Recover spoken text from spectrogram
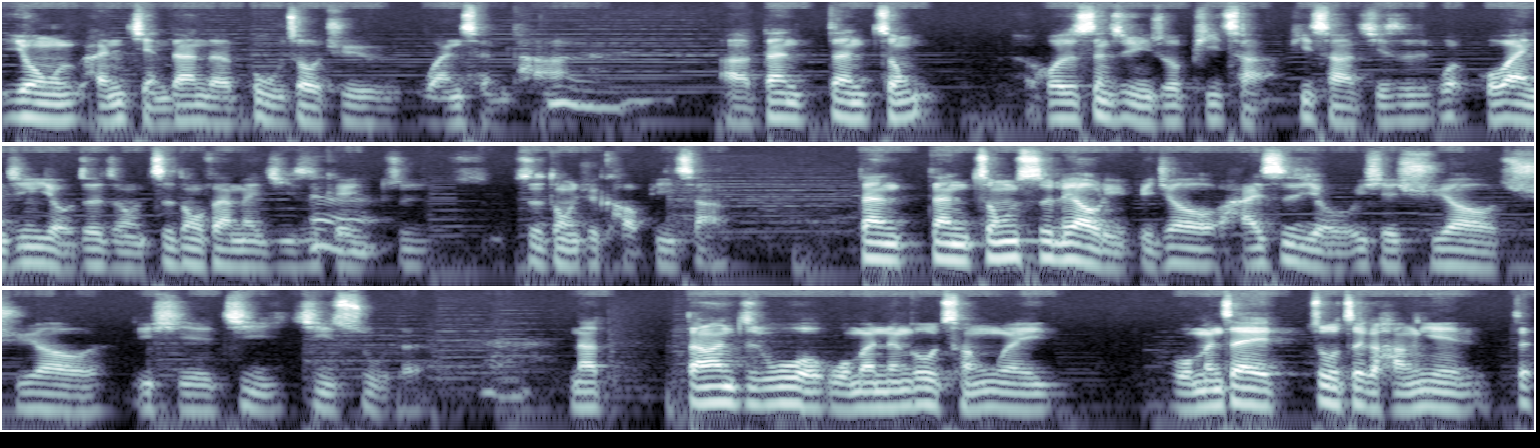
用很简单的步骤去完成它，啊，但但中或者甚至于说披萨，披萨其实国国外已经有这种自动贩卖机是可以自自动去烤披萨，但但中式料理比较还是有一些需要需要一些技技术的，那当然如果我们能够成为。我们在做这个行业在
